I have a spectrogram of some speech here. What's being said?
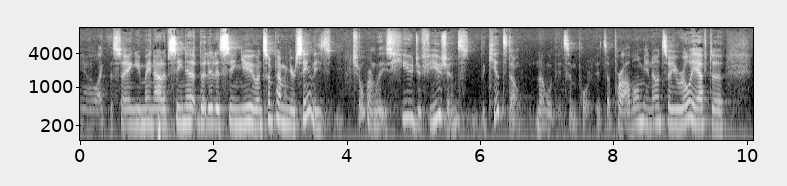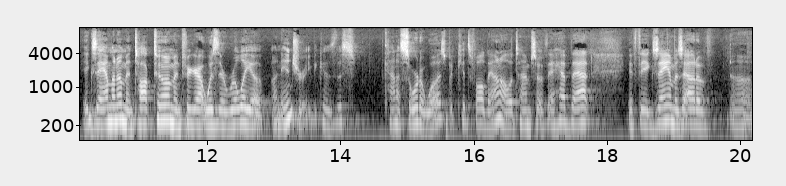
Yeah, I like the saying, you may not have seen it, but it has seen you. And sometimes when you're seeing these children with these huge effusions, the kids don't know it's important. It's a problem, you know. And so you really have to examine them and talk to them and figure out was there really a, an injury because this kind of sort of was, but kids fall down all the time. So if they have that, if the exam is out of uh,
